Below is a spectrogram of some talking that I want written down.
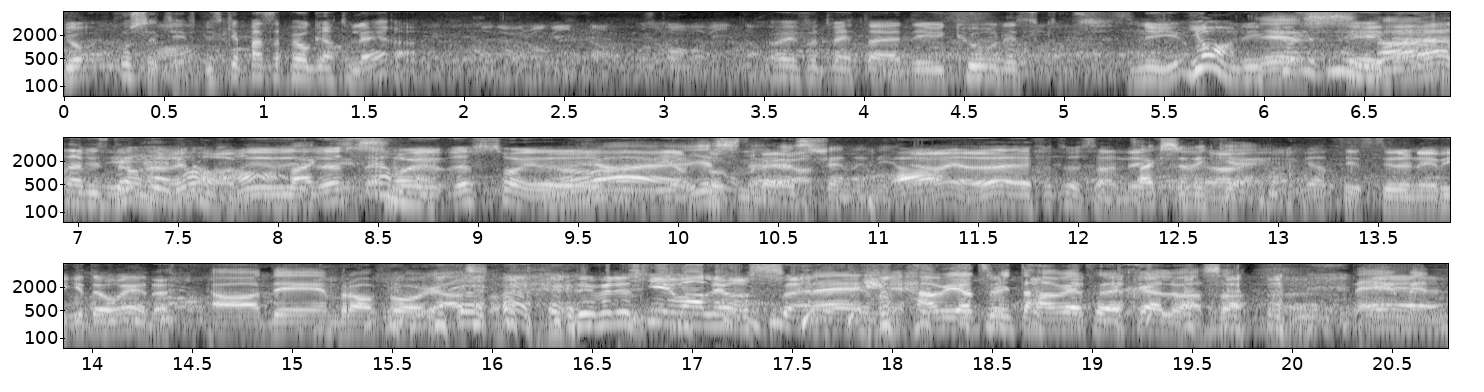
jo, positivt. Vi ska passa på att gratulera har ju fått veta att det är ju kurdiskt nyår. Ja, det är yes. kurdiskt nyår. Det är där vi står här idag. Vi, Öst har ju, Öst har ju ja, hjälpt oss med det. Öst känner ni. Ja, ja, ja för tusan. Tack så mycket. Ja, grattis till det nya. Vilket år är det? Ja, det är en bra fråga alltså. det för det skrev aldrig oss. Nej, jag tror inte han vet det själv alltså. Nej, men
